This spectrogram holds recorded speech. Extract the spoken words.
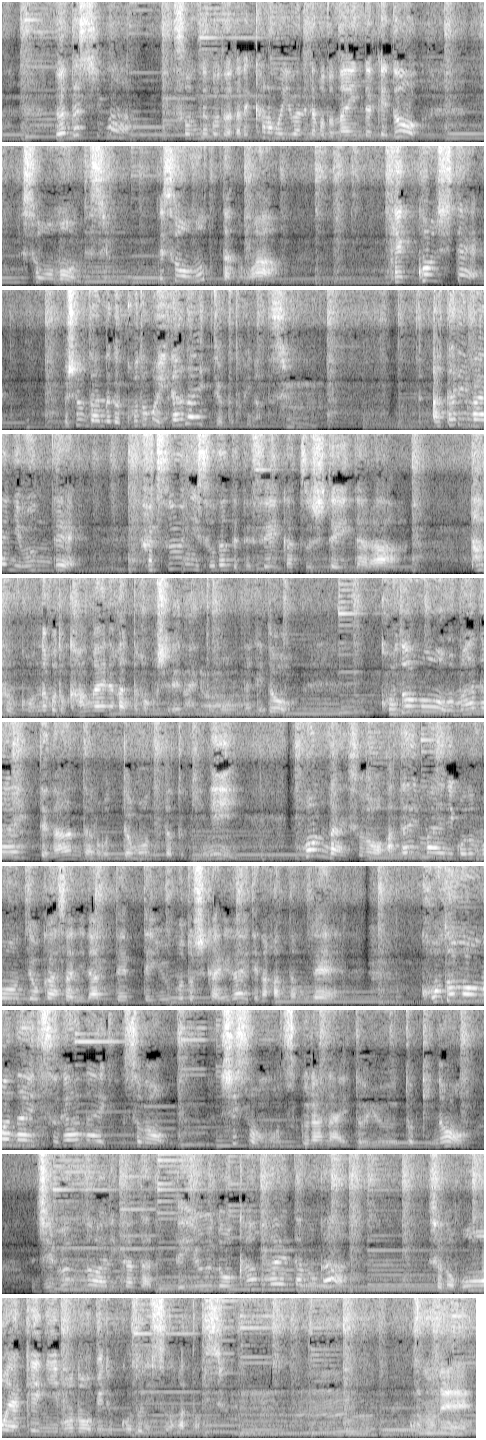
で私はそんなことは誰からも言われたことないんだけどそう思うんですよ。でそう思ったのは結婚してうちの旦那が子供いらないって言った時なんですよ、当たり前に産んで普通に育てて生活していたら多分こんなこと考えなかったかもしれないと思うんだけど子供を産まないってなんだろうって思った時に本来その当たり前に子供を産んでお母さんになってっていうことしか描いてなかったので子供を産まない継がないその子孫を作らないという時の自分の在り方っていうのを考えたのがその公にものを見ることにつながったんですよ。あのね、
